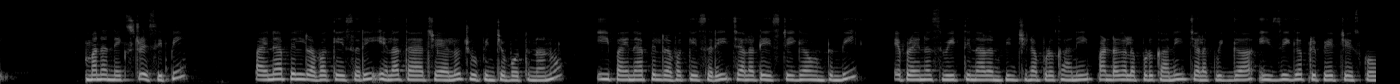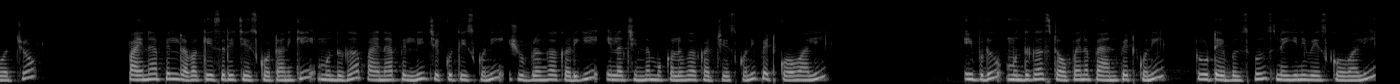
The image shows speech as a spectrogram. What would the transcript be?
మన next recipe pineapple rava kesari ఎలా తయారు చేయాలో చూపించబోతున్నాను. ఈ పైనాపిల్ రవ కేసరి చాలా టేస్టీగా ఉంటుంది. ఎప్పుడైనా స్వీట్ తినాలనిపించినప్పుడు కానీ పండగలప్పుడు కానీ చాలా క్విక్గా ఈజీగా ప్రిపేర్ చేసుకోవచ్చు. పైనాపిల్ రవ కేసరి చేసుకోవటానికి ముందుగా పైనాపిల్ని చెక్కు తీసుకొని శుభ్రంగా కడిగి ఇలా చిన్న ముక్కలుగా కట్ చేసుకొని పెట్టుకోవాలి. ఇప్పుడు ముందుగా స్టవ్ పైన ప్యాన్ పెట్టుకొని టూ టేబుల్ స్పూన్స్ నెయ్యిని వేసుకోవాలి.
